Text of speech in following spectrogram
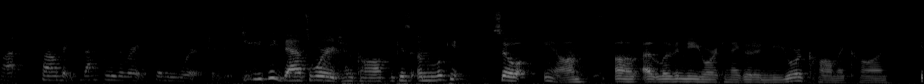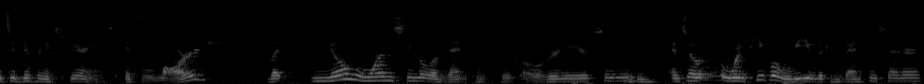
fa- found exactly the right city where it should be. Do you think that's where it took off? Because I'm looking. So you know, I'm uh, I live in New York, and I go to New York Comic Con. It's a different experience. It's large, but no one single event can take over New York City. Mhm. And so when people leave the convention center,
